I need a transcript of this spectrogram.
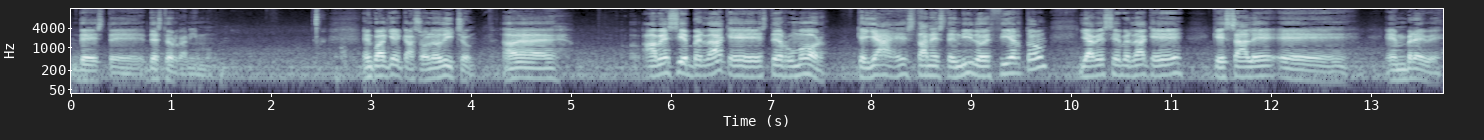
de, este, de este organismo. En cualquier caso, lo dicho, si es verdad que este rumor, que ya es tan extendido, es cierto, y a ver si es verdad que, que sale eh, en breve.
